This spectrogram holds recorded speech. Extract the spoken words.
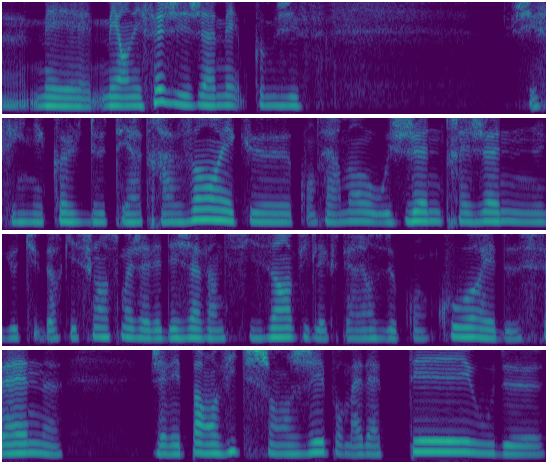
Euh, mais mais en effet j'ai jamais comme j'ai j'ai fait une école de théâtre avant et que contrairement aux jeunes très jeunes youtubeurs qui se lancent, moi j'avais déjà 26 ans puis de l'expérience de concours et de scène j'avais pas envie de changer pour m'adapter ou de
